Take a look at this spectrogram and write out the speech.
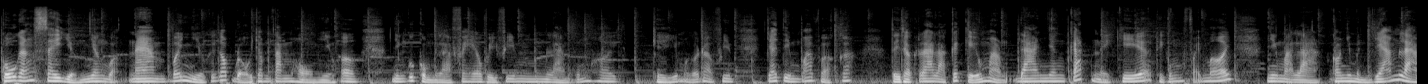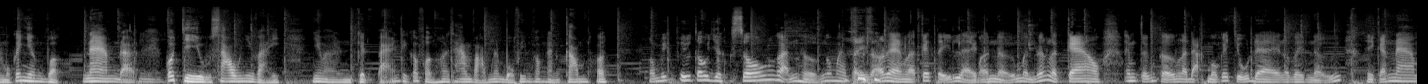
cố gắng xây dựng nhân vật nam với nhiều cái góc độ trong tâm hồn nhiều hơn. Nhưng cuối cùng là fail vì phim làm cũng hơi kỳ mà gọi là phim trái tim quá vật á. Thì thật ra là cái kiểu mà đa nhân cách này kia thì cũng phải mới nhưng mà là coi như mình dám làm một cái nhân vật nam đã ừ. có chiều sâu như vậy. Nhưng mà kịch bản thì có phần hơi tham vọng nên bộ phim không thành công thôi không biết yếu tố dân số nó có ảnh hưởng không mà tại rõ ràng là cái tỷ lệ ở nữ mình rất là cao. Em tưởng tượng là đặt một cái chủ đề là về nữ thì cả nam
